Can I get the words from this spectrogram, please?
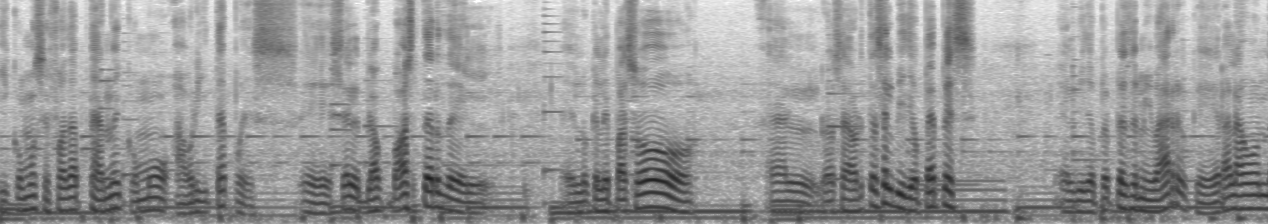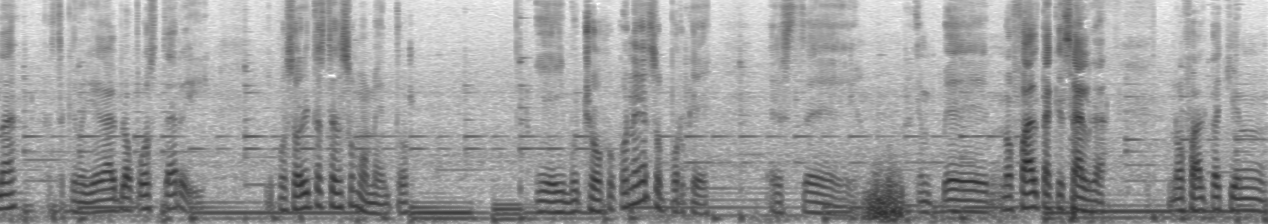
y cómo se fue adaptando y cómo ahorita pues es el blockbuster de lo que le pasó al, o sea ahorita es el videopepes el videopepes de mi barrio que era la onda hasta que nos llega el blockbuster y, pues ahorita está en su momento. Y, hay mucho ojo con eso porque este em, eh, no falta que salga no falta quien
